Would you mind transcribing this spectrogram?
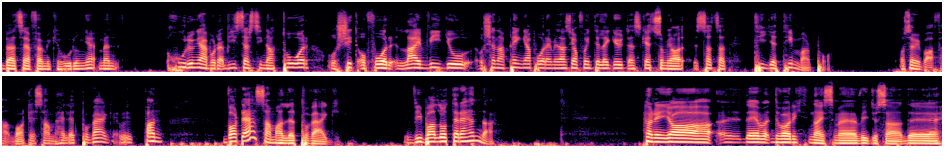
börjat säga för mycket horunge men horungar borta visar sina tår och shit och får live-video och tjäna pengar på det medan jag får inte lägga ut en sketch som jag satsat 10 timmar på. Och sen är vi bara fan, vart är samhället på väg? Fan, vart är samhället på väg? Vi bara låter det hända. Hörni, ja, eh, det, det var riktigt nice med videosarna. Det,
